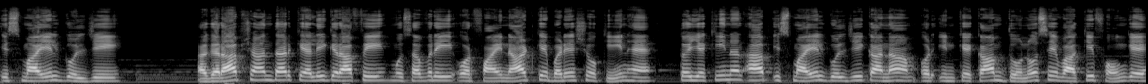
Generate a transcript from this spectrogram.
اسماعیل گلجی۔ اگر آپ شاندار کیلی گرافی مصوری اور فائن آرٹ کے بڑے شوقین ہیں، تو یقیناً آپ اسماعیل گلجی کا نام اور ان کے کام دونوں سے واقف ہوں گے۔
